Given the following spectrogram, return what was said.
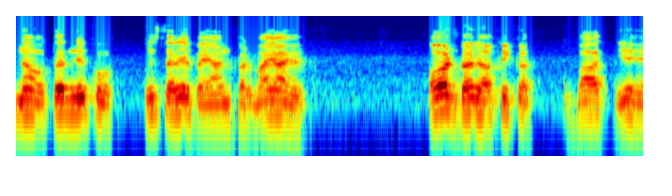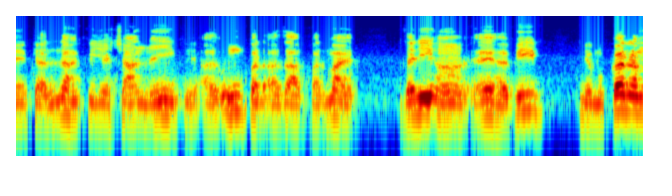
نہ اترنے کو اس طرح بیان فرمایا ہے۔ اور در حقیقت بات یہ ہے کہ اللہ کی یہ شان نہیں کہ ان پر عذاب فرمائے۔ ذریعہ اے حبیب، یہ مکرم،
